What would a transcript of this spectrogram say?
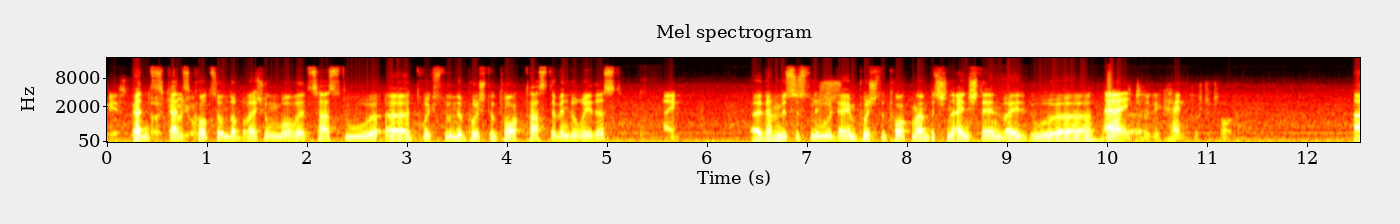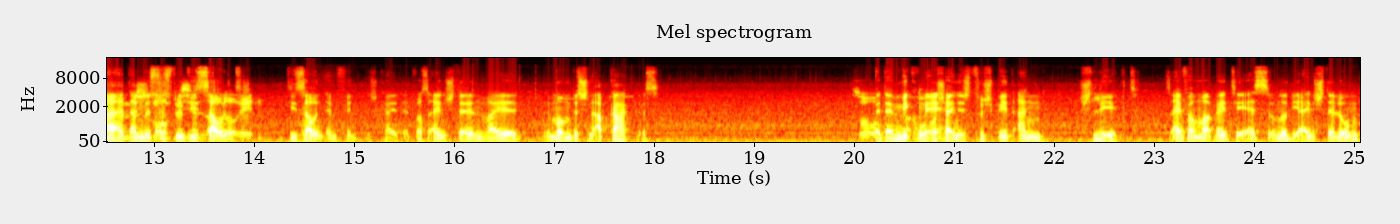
nächsten. Ganz, runter, ganz kurze Unterbrechung, Moritz. Hast du, äh, drückst du eine Push-to-Talk-Taste, wenn du redest? Nein. Äh, dann müsstest du Es- deinen Push-to-Talk mal ein bisschen einstellen, weil du. Äh, Nein, nein, ich drücke keinen Push-to-Talk. äh, dann wir müsstest du die Sound, die Soundempfindlichkeit etwas einstellen, weil immer ein bisschen abgehackt ist. So. Weil dein Mikro okay. wahrscheinlich zu spät anschlägt. Ist einfach mal bei TS unter die Einstellung.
